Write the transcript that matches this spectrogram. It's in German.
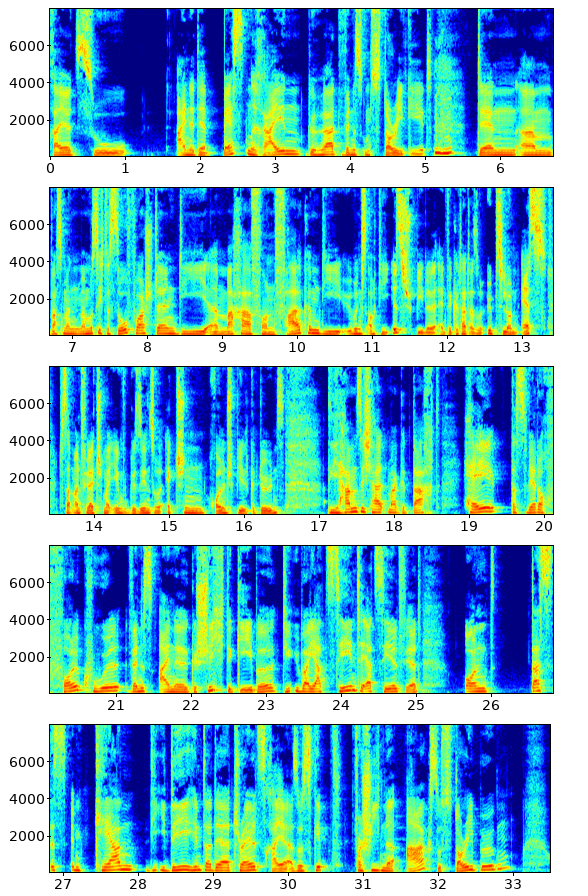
Trails-Reihe zu eine der besten Reihen gehört, wenn es um Story geht. Mhm. Denn ähm, was man, man muss sich das so vorstellen, die äh, Macher von Falcom, die übrigens auch die Is-Spiele entwickelt hat, also YS, das hat man vielleicht schon mal irgendwo gesehen, so Action-Rollenspiel-Gedöns, die haben sich halt mal gedacht, hey, das wäre doch voll cool, wenn es eine Geschichte gäbe, die über Jahrzehnte erzählt wird. Und das ist im Kern die Idee hinter der Trails-Reihe. Also es gibt verschiedene Arcs, so Storybögen.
